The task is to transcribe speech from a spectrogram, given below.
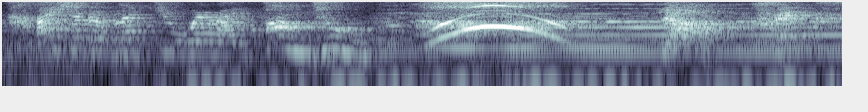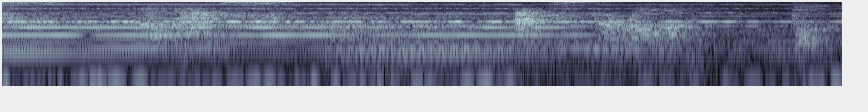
I should have left you where I found you. no tricks, Gomez. That's the wrong book.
